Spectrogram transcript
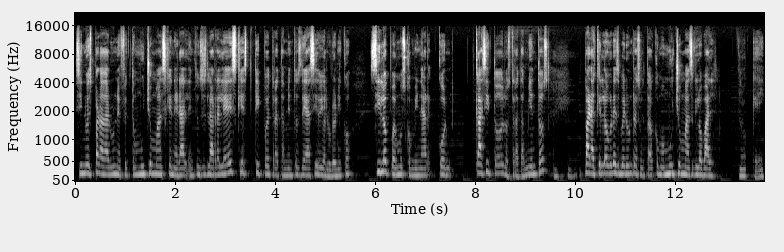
sino es para dar un efecto mucho más general. Entonces, la realidad es que este tipo de tratamientos de ácido hialurónico sí lo podemos combinar con casi todos los tratamientos para que logres ver un resultado como mucho más global. Ok.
